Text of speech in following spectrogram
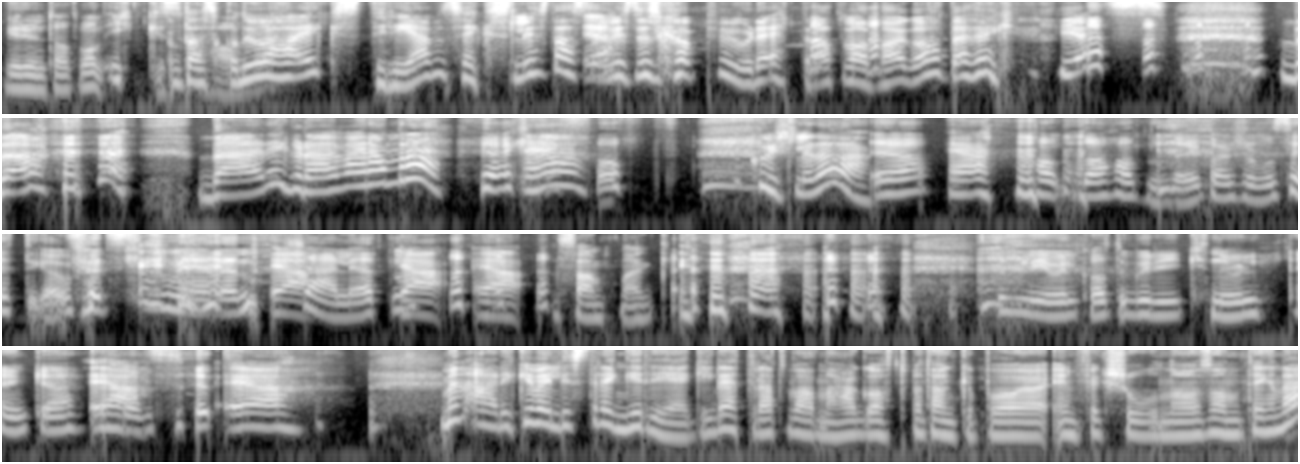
grunn til at man ikke skal ha Da skal du jo ha ekstrem sexlyst, altså, Ja. hvis du skal pule etter at vannet har gått. Jeg tenker, yes! Da, da er de glad i hverandre. det. Ikke sant? Koselig det, da. Ja. Ja. Han- Da handler det kanskje om å sette i gang fødselen mer enn Ja. kjærligheten. Ja, ja, sant nok. Det blir vel kategori knull, tenker jeg. Ja, ja. Men er det ikke veldig strenge regler etter at vannet har gått med tanke på infeksjon og sånne ting, da?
